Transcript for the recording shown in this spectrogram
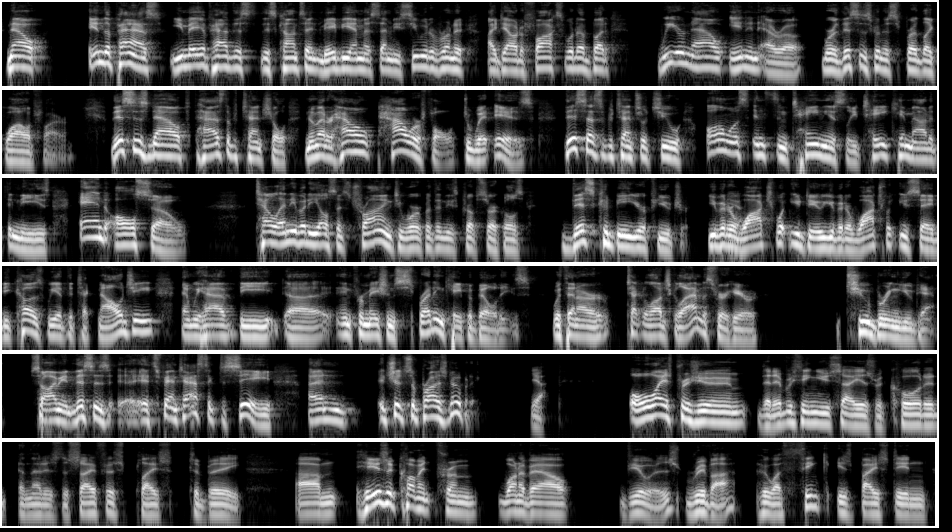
Now, in the past, you may have had this this content. Maybe MSNBC would have run it. I doubt if Fox would have. But we are now in an era where this is going to spread like wildfire. This is now has the potential, no matter how powerful DeWitt is, this has the potential to almost instantaneously take him out at the knees and also tell anybody else that's trying to work within these corrupt circles this could be your future. You better Yeah. watch what you do. You better watch what you say because we have the technology and we have the uh, information spreading capabilities within our technological atmosphere here to bring you down. So, I mean, this is it's fantastic to see, and it should surprise nobody. Yeah. Always presume that everything you say is recorded and that is the safest place to be. Um, here's a comment from one of our viewers, River, who I think is based in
